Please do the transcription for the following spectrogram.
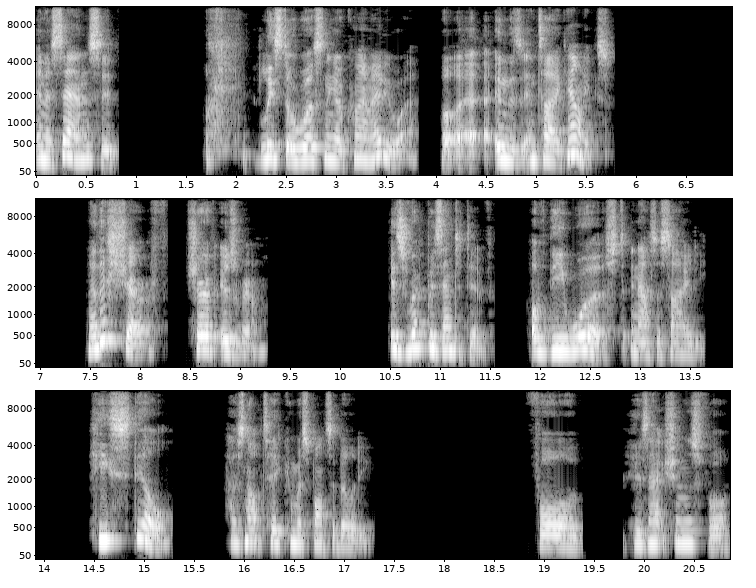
In a sense, it leads least a worsening of crime everywhere, well, uh, uh, in these entire counties. Now, this sheriff, Sheriff Israel, is representative of the worst in our society. He still has not taken responsibility for his actions, for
